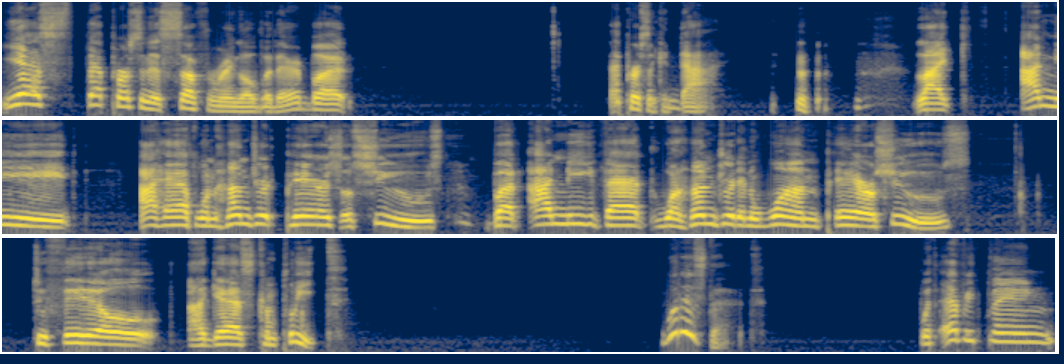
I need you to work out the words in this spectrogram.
Yes, that person is suffering over there, but that person can die. like, I need I have 100 pairs of shoes, but I need that 101 pair of shoes to feel, I guess, complete. What is that? With everything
